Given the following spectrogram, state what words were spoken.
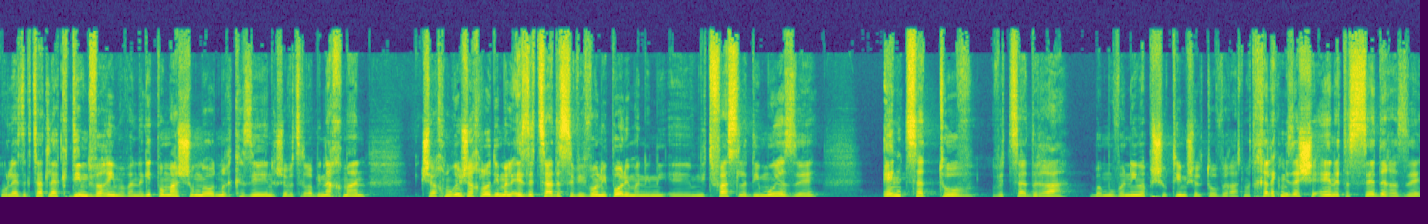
אולי זה קצת להקדים דברים, אבל נגיד פה משהו מאוד מרכזי, אני חושב, אצל רבי נחמן, כשאנחנו רואים שאנחנו לא יודעים על איזה צד הסביבון ייפול, אם אני אה, נתפס לדימוי הזה, אין צד טוב וצד רע במובנים הפשוטים של טוב ורע. זאת אומרת, חלק מזה שאין את הסדר הזה,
